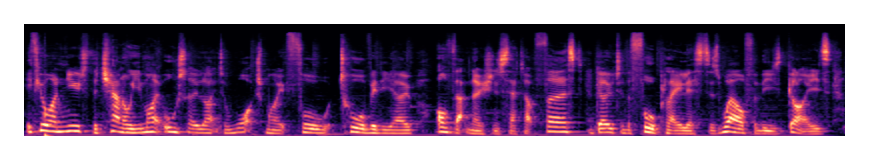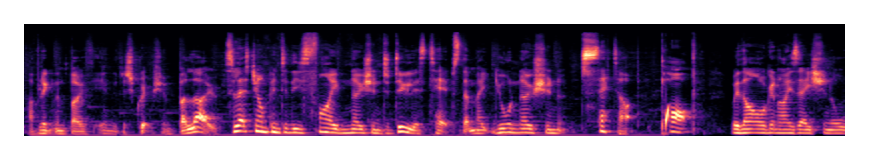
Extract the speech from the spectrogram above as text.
if you are new to the channel, you might also like to watch my full tour video of that Notion setup first, go to the full playlist as well for these guides. I've linked them both in the description below. So let's jump into these five Notion to-do list tips that make your Notion setup pop with organizational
